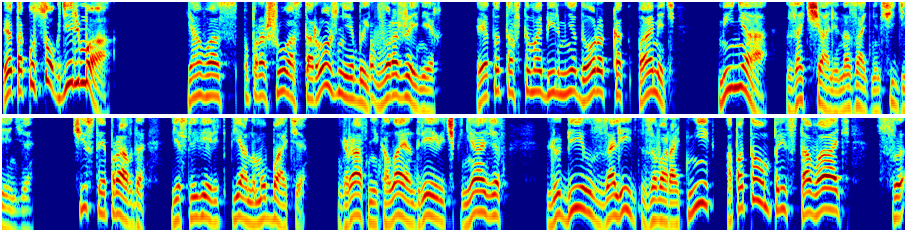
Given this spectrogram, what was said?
«Это кусок дерьма!» «Я вас попрошу осторожнее быть в выражениях. Этот автомобиль мне дорог, как память. Меня зачали на заднем сиденье. Чистая правда, если верить пьяному бате. Граф Николай Андреевич Князев любил залить за воротник, а потом приставать с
